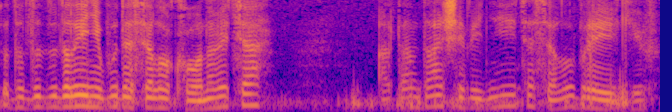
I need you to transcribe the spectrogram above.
Тут в долині буде село Коновиця, а там далі відніється село Бриків.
